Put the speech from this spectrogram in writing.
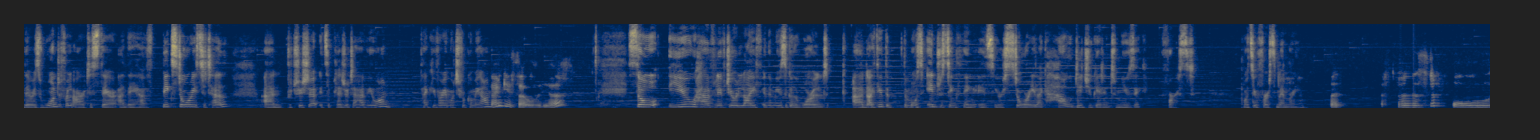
there is wonderful artists there and they have big stories to tell. And patricia it's a pleasure to have you on. Thank you very much for coming on. Thank you sylvia. So you have lived your life in the musical world and i think the, the most interesting thing is your story like how did you get into music first what's your first memory but first of all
